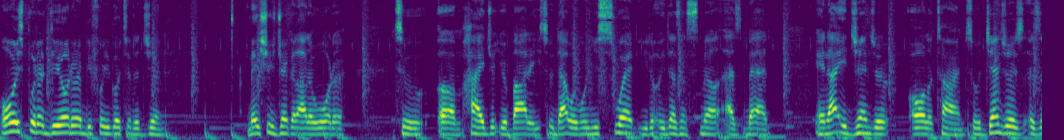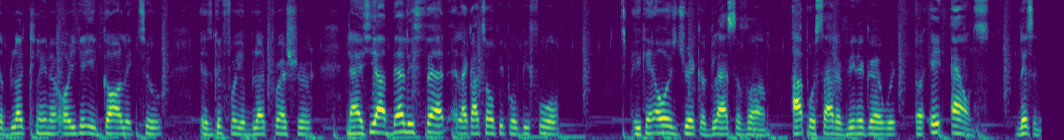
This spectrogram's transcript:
always put a deodorant before you go to the gym. Make sure you drink a lot of water to um, hydrate your body so that way when you sweat you it doesn't smell as bad. And i eat ginger all the time. So ginger is, is a blood cleaner or you can eat garlic too. It's good for your blood pressure. Now if you have belly fat like i told people before you can always drink a glass of um, apple cider vinegar with uh, eight ounce listen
